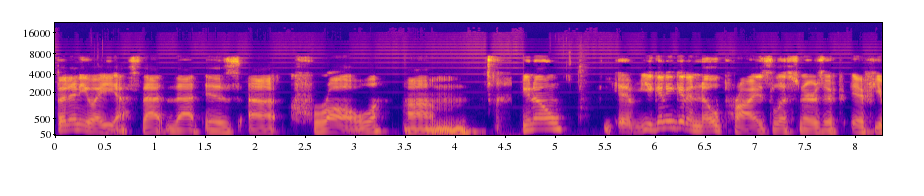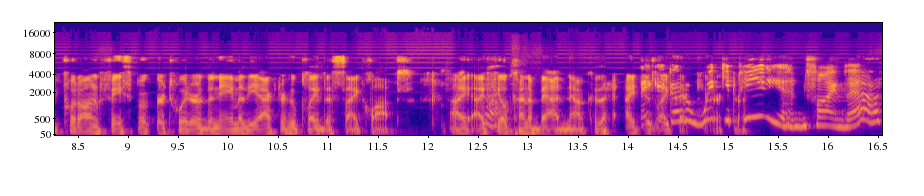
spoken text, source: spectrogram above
but anyway, yes, that that is uh, Krull. Um, you know, you're going to get a no prize, listeners, if if you put on Facebook or Twitter the name of the actor who played the Cyclops. I, I well, feel kind of bad now because I, I did they like go to character. Wikipedia and find that.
